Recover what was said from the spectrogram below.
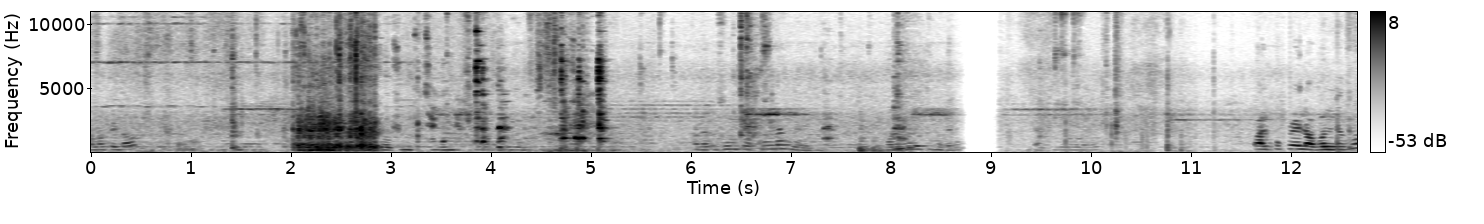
আমাকে দাও। রসুন কি এখন লাগবে নাকি? পরে দিলে তো হবে অল্প করে লবণ দেবো।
